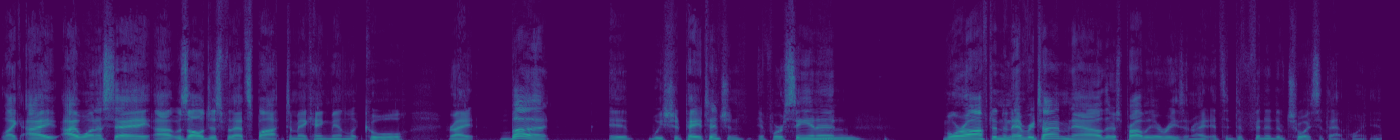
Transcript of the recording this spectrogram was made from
Like I, I want to say uh, it was all just for that spot to make Hangman look cool, right? But it, we should pay attention. If we're seeing it mm-hmm. more often and every time now, there's probably a reason, right? It's a definitive choice at that point. Yeah.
